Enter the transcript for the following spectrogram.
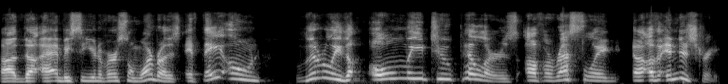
uh, the NBC Universal and Warner Brothers. If they own literally the only two pillars of a wrestling uh, of industry,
